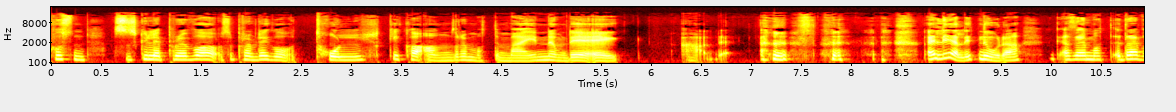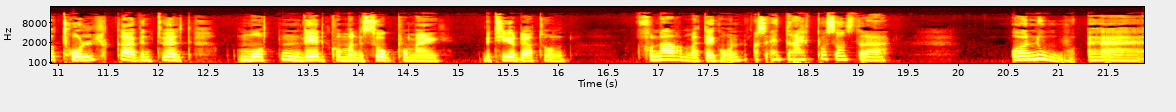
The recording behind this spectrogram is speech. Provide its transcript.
Hvordan, så, jeg prøve, så prøvde jeg å tolke hva andre måtte mene om det jeg hadde. jeg ler litt nå, da. Altså, jeg, måtte, jeg drev og tolka eventuelt måten vedkommende så på meg. Betyr det at hun fornærmet jeg hun? Altså, jeg dreiv på sånn som det. Og nå eh,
